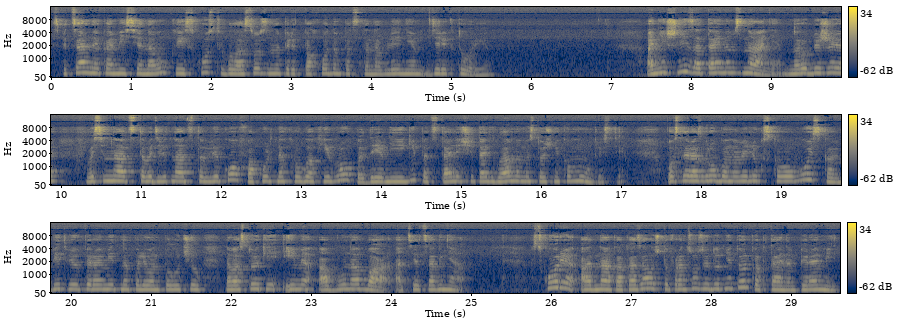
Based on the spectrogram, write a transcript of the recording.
Специальная комиссия наук и искусств была создана перед походом под становлением директории. Они шли за тайным знанием. На рубеже XVIII-XIX веков в оккультных кругах Европы Древний Египет стали считать главным источником мудрости – После разгрома мамилюкского войска в битве у пирамид Наполеон получил на востоке имя Абу-Набар, отец огня. Вскоре, однако, оказалось, что французы идут не только к тайнам пирамид.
